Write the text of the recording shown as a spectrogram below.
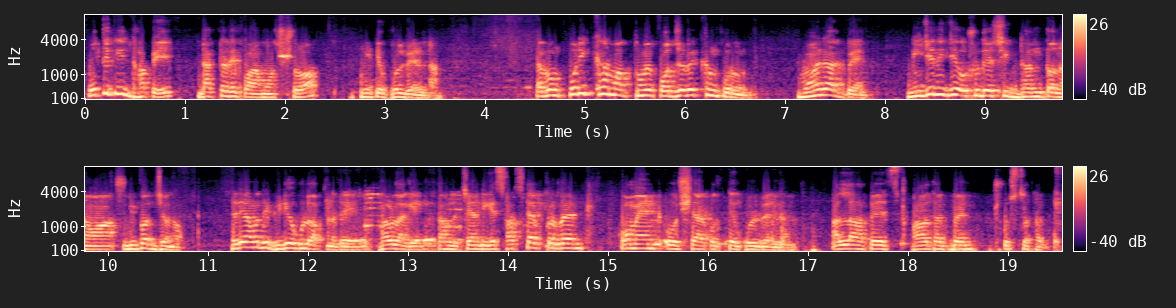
প্রতিটি ধাপে ডাক্তারের পরামর্শ নিতে ভুলবেন না। এবং পরীক্ষার মাধ্যমে পর্যবেক্ষণ করুন, মনে রাখবেন, নিজে নিজে ওষুধের সিদ্ধান্ত নেওয়া বিপজ্জনক। যদি আমাদের ভিডিওগুলো আপনাদের ভালো লাগে, তাহলে চ্যানেলটিকে সাবস্ক্রাইব করবেন কমেন্ট ও শেয়ার করতে ভুলবেন না। আল্লাহ হাফেজ, ভালো থাকবেন, সুস্থ থাকবেন।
